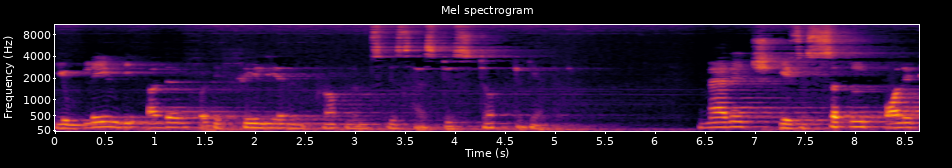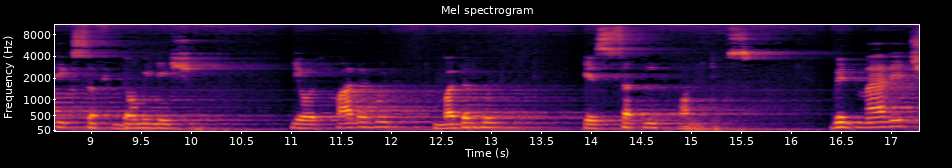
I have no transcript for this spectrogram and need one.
you blame the other for the failure and problems. This has to stop together. Marriage is a subtle politics of domination. Your fatherhood, motherhood is subtle politics. With marriage,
